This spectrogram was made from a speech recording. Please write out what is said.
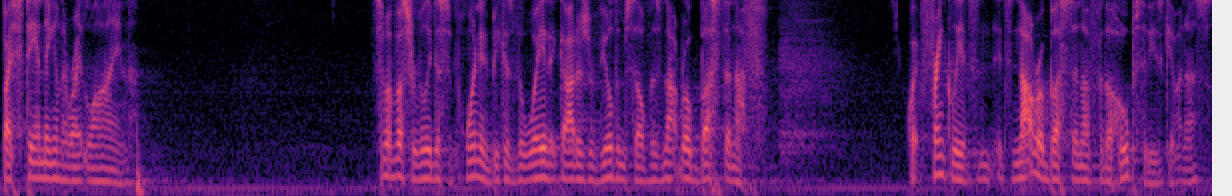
by standing in the right line. Some of us are really disappointed because the way that God has revealed himself is not robust enough. Quite frankly, it's, it's not robust enough for the hopes that he's given us.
